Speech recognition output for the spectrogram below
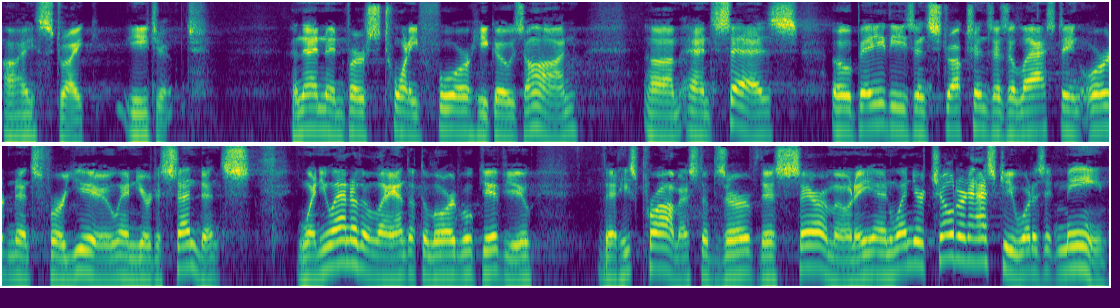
I strike Egypt. And then in verse 24, he goes on um, and says, Obey these instructions as a lasting ordinance for you and your descendants when you enter the land that the Lord will give you, that he's promised, observe this ceremony. And when your children ask you, What does it mean?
